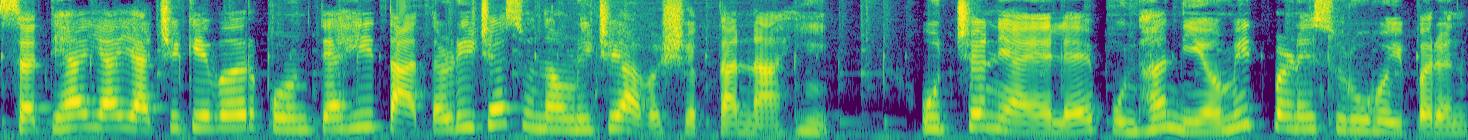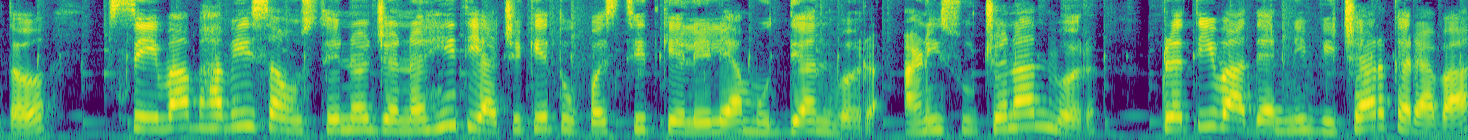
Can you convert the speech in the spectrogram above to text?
सध्या या याचिकेवर कोणत्याही तातडीच्या सुनावणीची आवश्यकता नाही. उच्च न्यायालय पुन्हा नियमितपणे सुरू होईपर्यंत सेवाभावी संस्थेनं जनहित याचिकेत उपस्थित केलेल्या मुद्द्यांवर आणि सूचनांवर प्रतिवाद्यांनी विचार करावा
